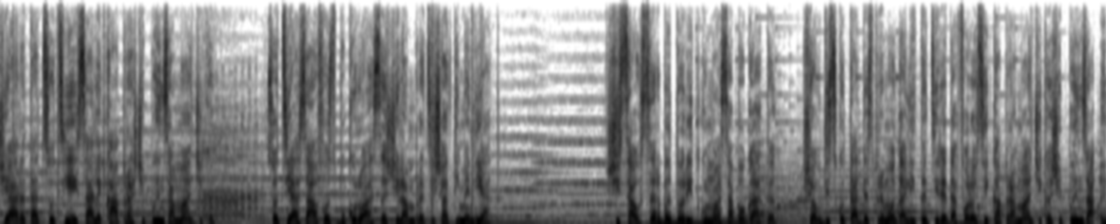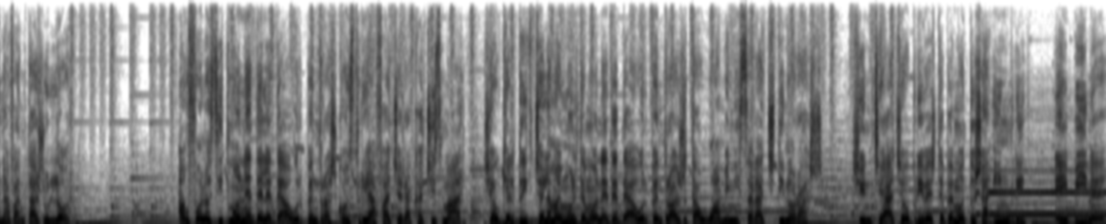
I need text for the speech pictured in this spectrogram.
și a arătat soției sale capra și pânza magică. Soția sa a fost bucuroasă și l-a îmbrățișat imediat. Și s-au sărbătorit cu masa bogată și au discutat despre modalitățile de a folosi capra magică și pânza în avantajul lor. Au folosit monedele de aur pentru a-și construi afacerea ca cizmar și au cheltuit cele mai multe monede de aur pentru a ajuta oamenii săraci din oraș. Și în ceea ce o privește pe mătușa Ingrid, ei bine,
